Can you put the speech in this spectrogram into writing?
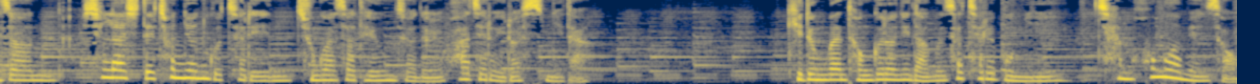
얼마 전 신라시대 천년 고찰인 중화사 대웅전을 화재로 잃었습니다. 기둥만 덩그러니 남은 사찰을 보니 참 허무하면서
